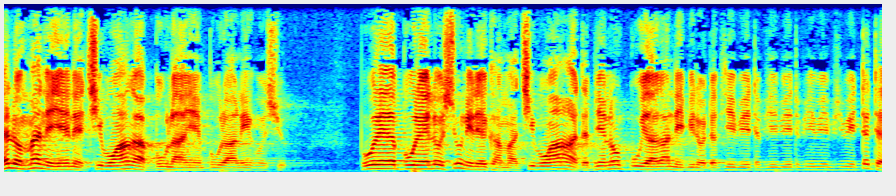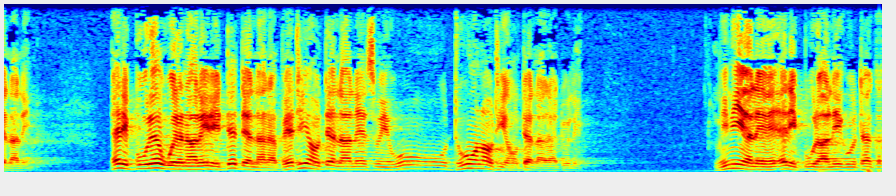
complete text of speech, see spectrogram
အဲ့လိုမှတ်နေရင်နဲ့ခြေပွားကပူလာရင်ပူတာလေးကိုရှုပူတယ်ပူတယ်လို့ရှုနေတဲ့အခါမှာခြေပွားကတပြင်းလုံးပူရာကနေပြီးတော့တဖြည်းဖြည်းတဖြည်းဖြည်းတဖြည်းဖြည်းဖြည်းဖြည်းတက်တက်လာလိမ့်မယ်အဲ့ဒီပူတဲ့ဝေဒနာလေးတွေတက်တက်လာတာဘယ်ထိအောင်တက်လာလဲဆိုရင်ဟိုးဒူးဝန်းလောက်ထိအောင်တက်လာတာတွေ့လိမ့်မိ မိကလည်းအဲ့ဒီပူတာလေးကိုတက္က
